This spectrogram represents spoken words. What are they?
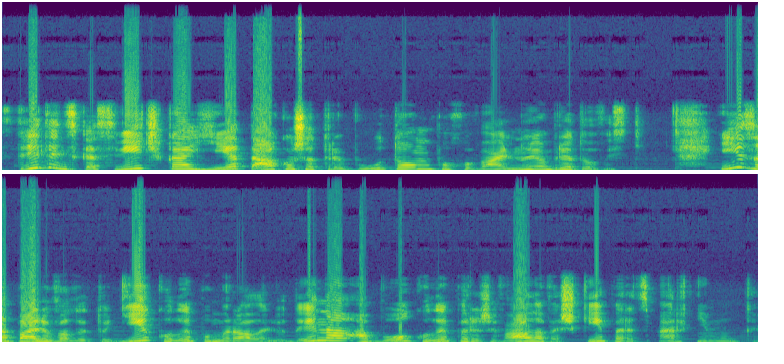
Стрітинська свічка є також атрибутом поховальної обрядовості. Її запалювали тоді, коли помирала людина або коли переживала важкі передсмертні муки.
